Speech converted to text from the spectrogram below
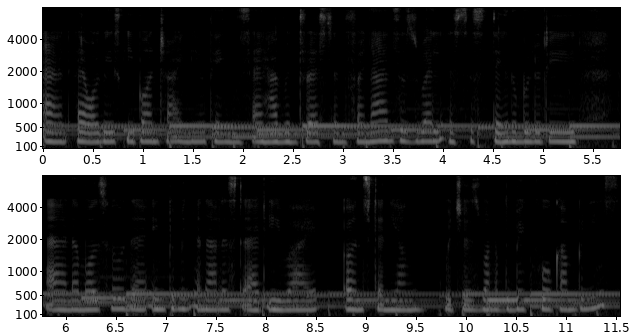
and I always keep on trying new things. I have interest in finance as well as sustainability, and I'm also the incoming analyst at EY Ernst and Young, which is one of the big four companies.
